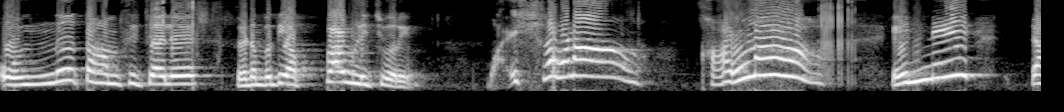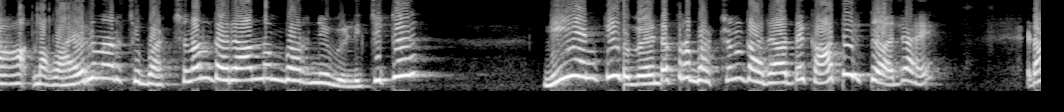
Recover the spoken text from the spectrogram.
ഒന്ന് താമസിച്ചാൽ ഗണപതി അപ്പ വിളിച്ചു പറയും. വൈശ്രവണ കള്ള എന്നെ വയറ് നിറച്ച് ഭക്ഷണം തരാന്നും പറഞ്ഞ് വിളിച്ചിട്ട് നീ എനിക്ക് വേണ്ടത്ര ഭക്ഷണം തരാതെ കാത്തിരുത്തുക അല്ലേ? എടാ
